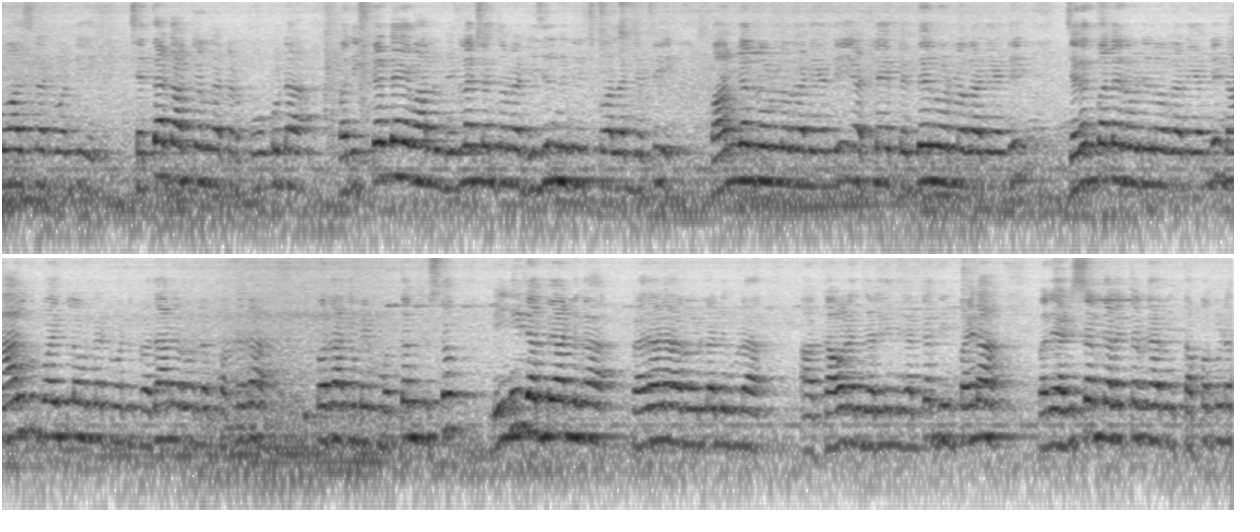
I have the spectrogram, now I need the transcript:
పోవాల్సినటువంటి చెత్త డాక్టర్లు అక్కడ పోకుండా మరి ఇక్కడనే వాళ్ళు నిర్లక్ష్యంతో డీజిల్ మిగిలించుకోవాలని చెప్పి పాంగల్ రోడ్లో కానివ్వండి అట్లే పెద్దేరు రోడ్లో కానివ్వండి జగత్పల్లె రోడ్డులో కానివ్వండి నాలుగు పాయింట్లో ఉన్నటువంటి ప్రధాన రోడ్లకు పక్కగా ఇప్పటిదాకా మేము మొత్తం చూసినాం. మినీ డంప్ యార్డులుగా ప్రధాన రోడ్లన్నీ కూడా కావడం జరిగింది కనుక దీనిపైన మరి అడిషనల్ కలెక్టర్ గారు తప్పకుండా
